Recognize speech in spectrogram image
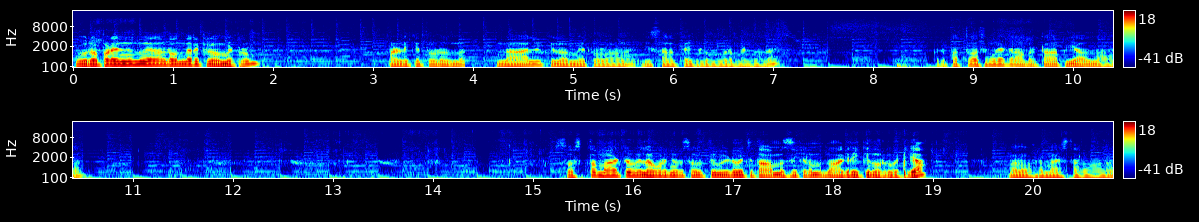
കൂരോപ്പടയിൽ നിന്നും ഏതാണ്ട് ഒന്നര കിലോമീറ്ററും പള്ളിക്കത്തോട് നിന്ന് നാല് കിലോമീറ്ററോളമാണ് ഈ സ്ഥലത്തേക്കുള്ള ദൂരം വരുന്നത്. ഒരു പത്ത് വർഷം കൂടെയൊക്കെ റബ്ബർ ടാപ്പ് ചെയ്യാവുന്നതാണ്. സ്വസ്ഥമായിട്ട് വില കുറഞ്ഞൊരു സ്ഥലത്ത് വീട് വെച്ച് താമസിക്കണം എന്ന് ആഗ്രഹിക്കുന്നവർക്ക് പറ്റിയ മനോഹരമായ സ്ഥലമാണ്.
